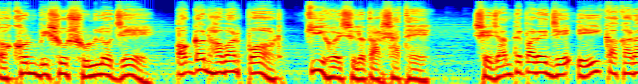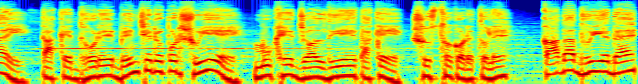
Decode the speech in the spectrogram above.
তখন বিশু শুনল যে অজ্ঞান হবার পর কি হয়েছিল তার সাথে। সে জানতে পারে যে এই কাকারাই তাকে ধরে বেঞ্চের ওপর শুইয়ে মুখে জল দিয়ে তাকে সুস্থ করে তোলে। কাদা ধুইয়ে দেয়,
